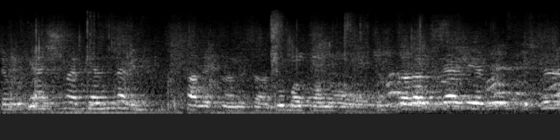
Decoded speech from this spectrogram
Şimdi bu gençlik merkezinde bir halletmemiz lazım. Bu bakanlığa. Bu kadar güzel bir yer bu. Bütün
